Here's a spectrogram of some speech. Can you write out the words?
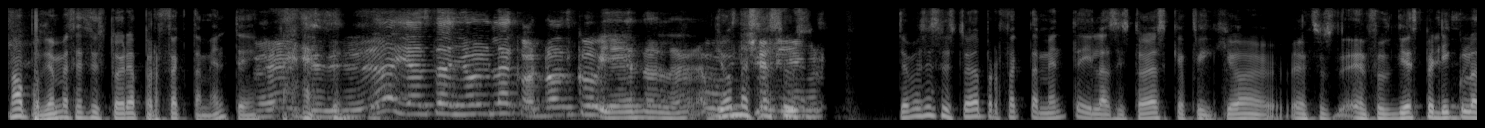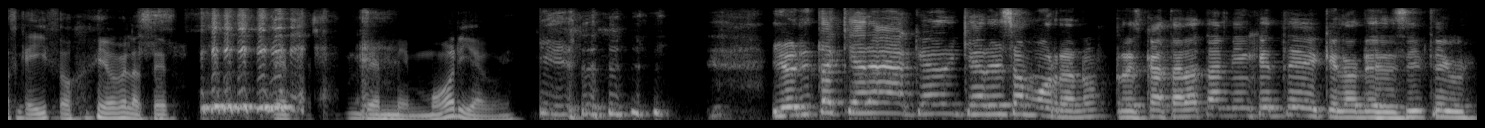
No, pues yo me sé su historia perfectamente. Ah, ya está, yo la conozco viéndola. Yo me sé libro. Yo me sé su historia perfectamente y las historias que fingió en sus, en sus 10 películas que hizo. Yo me las sé de, de memoria, güey. Y ahorita, ¿qué hará, qué, hará, qué hará esa morra, no? Rescatará también gente que lo necesite, güey.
